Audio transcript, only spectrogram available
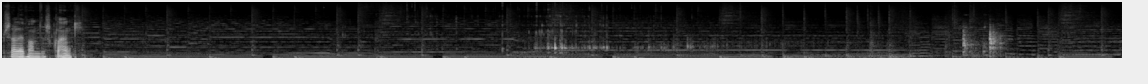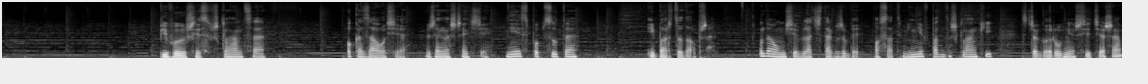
Przelewam do szklanki. Piwo już jest w szklance. Okazało się, że na szczęście nie jest popsute i bardzo dobrze. Udało mi się wlać tak, żeby osad mi nie wpadł do szklanki, z czego również się cieszę.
